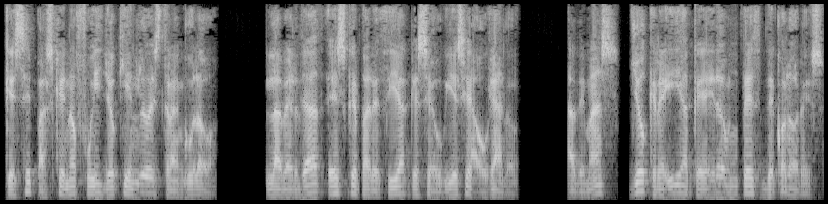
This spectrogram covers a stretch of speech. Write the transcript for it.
que sepas que no fui yo quien lo estranguló. La verdad es que parecía que se hubiese ahogado. Además, yo creía que era un pez de colores.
